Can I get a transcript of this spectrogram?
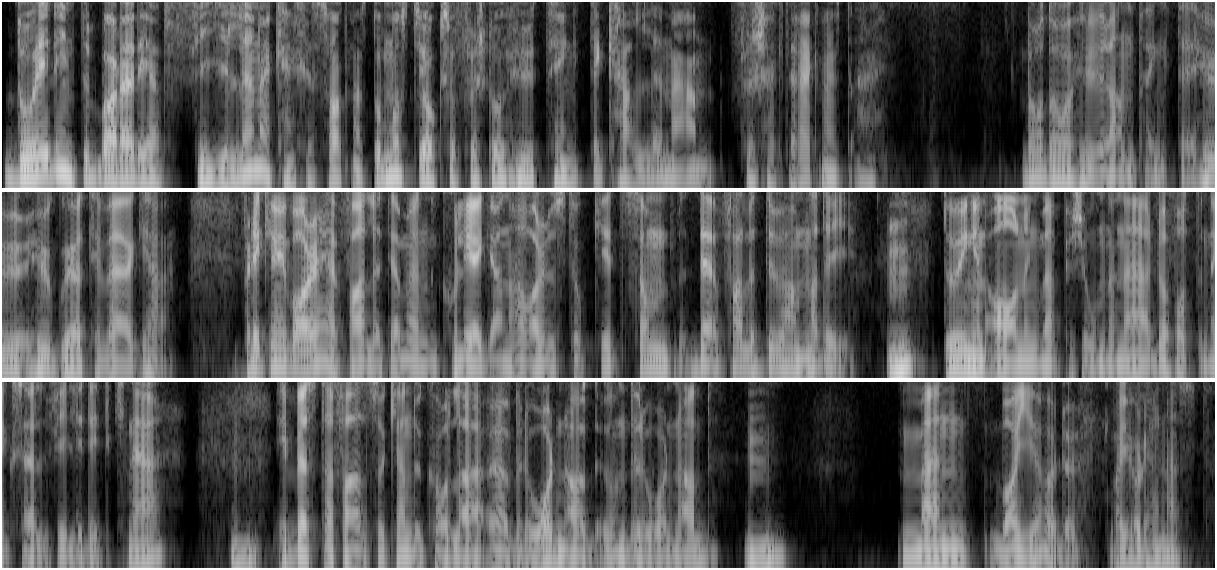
Då är det inte bara det att filerna kanske saknas, då måste jag också förstå hur tänkte Kalle när han försökte räkna ut det här. Vad då hur han tänkte? Hur, hur går jag tillväga? För det kan ju vara det här fallet, ja men kollegan har stuckit, som det fallet du hamnade i. Mm. Du har ingen aning vem personen är, du har fått en Excel-fil i ditt knä. Mm. I bästa fall så kan du kolla överordnad, underordnad. Mm. Men vad gör du? Vad gör du härnäst?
